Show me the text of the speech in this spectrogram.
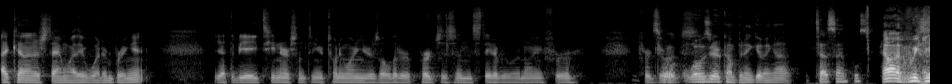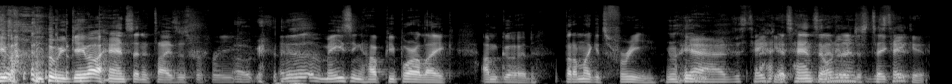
I can understand why they wouldn't bring it. You have to be 18 or something. You're 21 years old to purchase in the state of Illinois for for So drugs. what was your company giving out? Test samples? Oh, we gave out, we gave out hand sanitizers for free. Okay. And it's amazing how people are like, "I'm good," but I'm like, "It's free." Like, yeah, just take it. It's hand Don't sanitizer. even- just take, take it. it.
